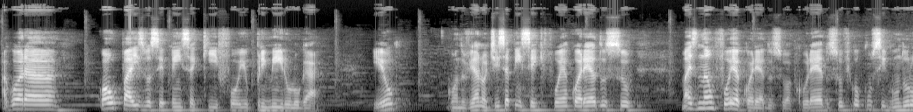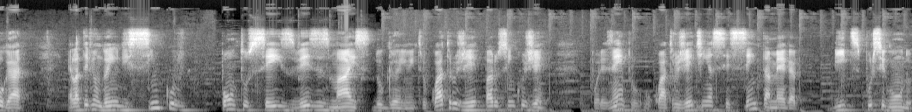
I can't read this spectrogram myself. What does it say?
Agora, qual país você pensa que foi o primeiro lugar? Eu, quando vi a notícia, pensei que foi a Coreia do Sul mas não foi a Coreia do Sul. A Coreia do Sul ficou com o segundo lugar. Ela teve um ganho de 5,6 vezes mais do ganho entre o 4G para o 5G. Por exemplo, o 4G tinha 60 megabits por segundo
